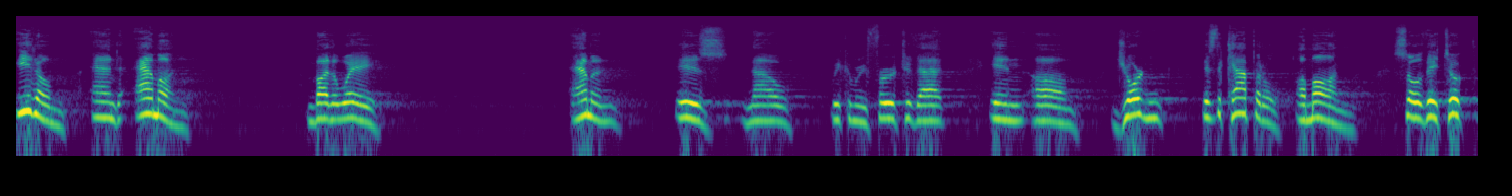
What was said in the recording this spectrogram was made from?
Edom and Ammon. By the way, Ammon is now, we can refer to that in um, Jordan, is the capital, Amman. So they took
